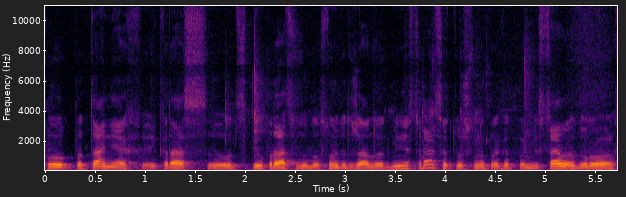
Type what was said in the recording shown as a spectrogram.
по питаннях якраз от співпраці з обласною державною адміністрацією, тому що, наприклад, по місцевих дорогах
